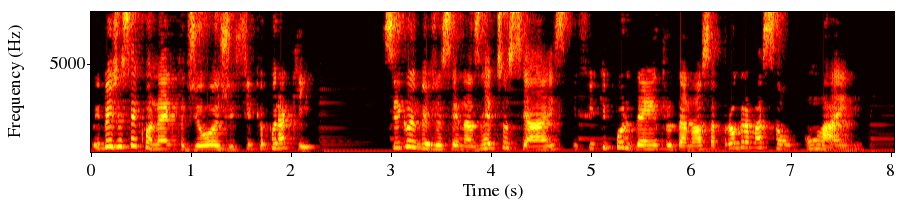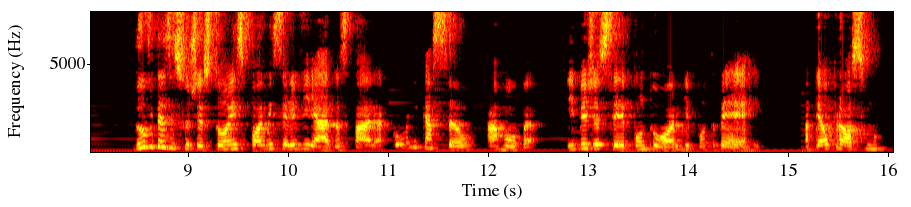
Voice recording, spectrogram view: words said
O IBGC Conecta de hoje fica por aqui. Siga o IBGC nas redes sociais e fique por dentro da nossa programação online. Dúvidas e sugestões podem ser enviadas para comunicação@ ibgc.org.br. Até o próximo!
